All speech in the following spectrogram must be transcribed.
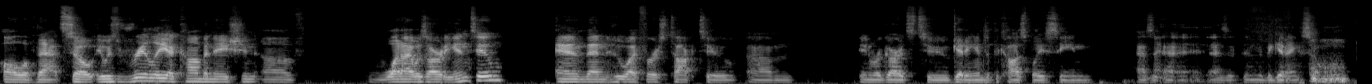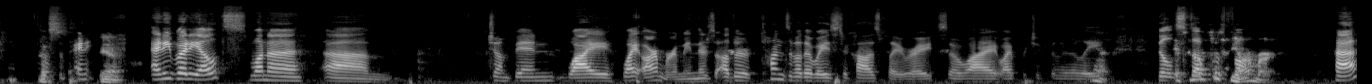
all of that. So it was really a combination of what I was already into, and then who I first talked to um, in regards to getting into the cosplay scene as as in the beginning. So that's Any, yeah. Anybody else want to um, jump in? Why why armor? I mean, there's other tons of other ways to cosplay, right? So why why particularly Yeah. build It's stuff not just with the foam? armor. Huh?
